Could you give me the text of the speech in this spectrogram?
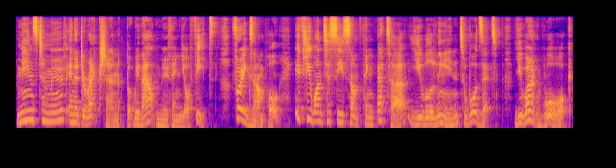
means to move in a direction but without moving your feet. For example, if you want to see something better, you will lean towards it. You won't walk,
